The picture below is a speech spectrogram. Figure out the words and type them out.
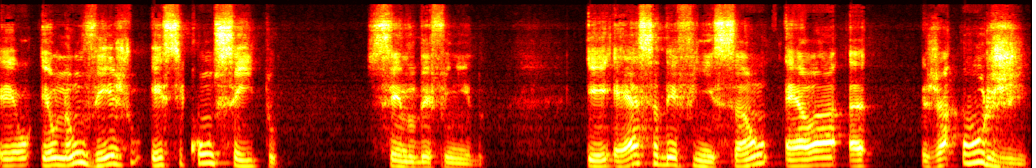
eu, eu não vejo esse conceito sendo definido. E essa definição, ela é, já urge,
